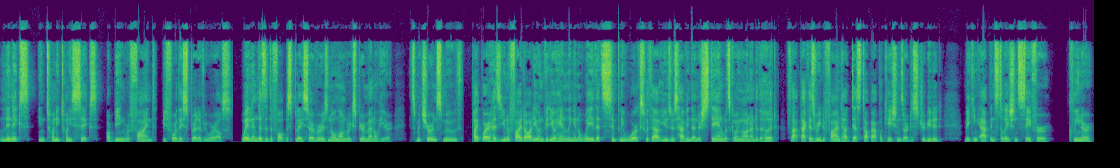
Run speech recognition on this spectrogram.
Linux in 2026 are being refined before they spread everywhere else. Wayland as the default display server is no longer experimental here. It's mature and smooth. Pipewire has unified audio and video handling in a way that simply works without users having to understand what's going on under the hood. Flatpak has redefined how desktop applications are distributed, making app installations safer, cleaner,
